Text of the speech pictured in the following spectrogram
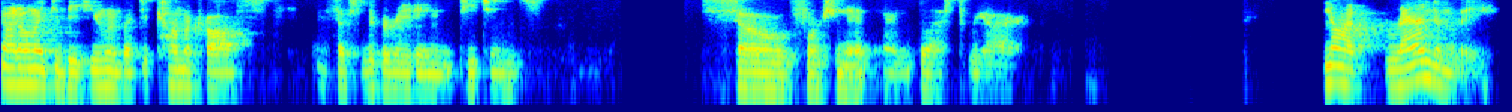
Not only to be human, but to come across such liberating teachings. So fortunate and blessed we are. Not randomly,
